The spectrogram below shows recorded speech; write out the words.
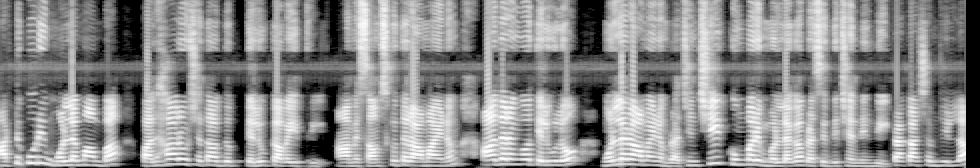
అటుకూరి మొల్లమాంబ పదహారవ శతాబ్దపు తెలుగు కవయిత్రి. ఆమె సంస్కృత రామాయణం ఆధారంగా తెలుగులో ముల్ల రామాయణం రచించి కుమ్మరి ముల్లగా ప్రసిద్ధి చెందింది. ప్రకాశం జిల్లా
